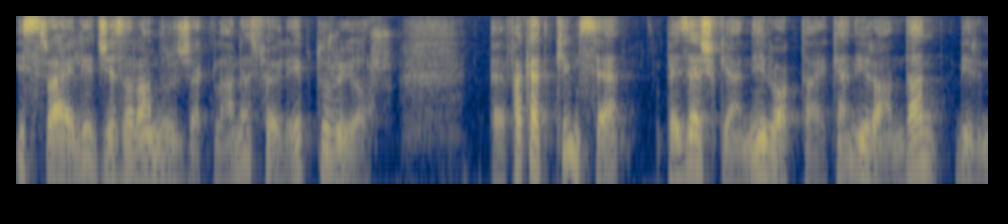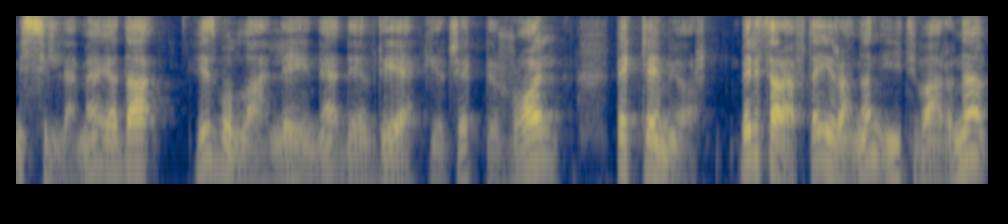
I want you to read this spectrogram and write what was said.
İsrail'i cezalandıracaklarını söyleyip duruyor. E, fakat kimse Pezeşken New York'tayken İran'dan bir misilleme ya da Hizbullah lehine devreye girecek bir rol beklemiyor. Bir tarafta İran'ın itibarını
